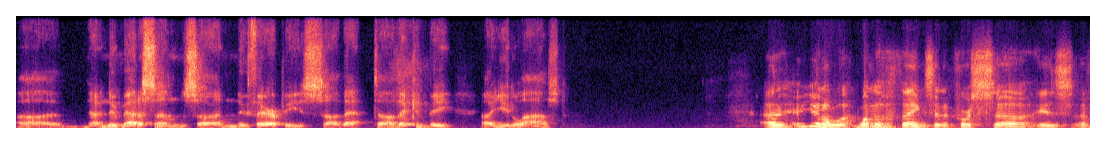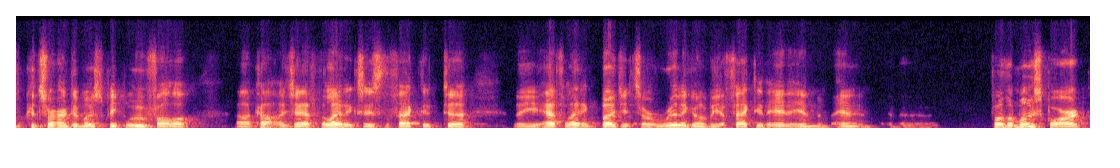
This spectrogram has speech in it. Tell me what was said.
uh, new medicines, uh, new therapies uh, that that can be utilized. Uh, you know, one of the things that, of course, uh, is of concern to most people who follow uh, college athletics is the fact that the athletic budgets are really going to be affected, and, and, and for the most part,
